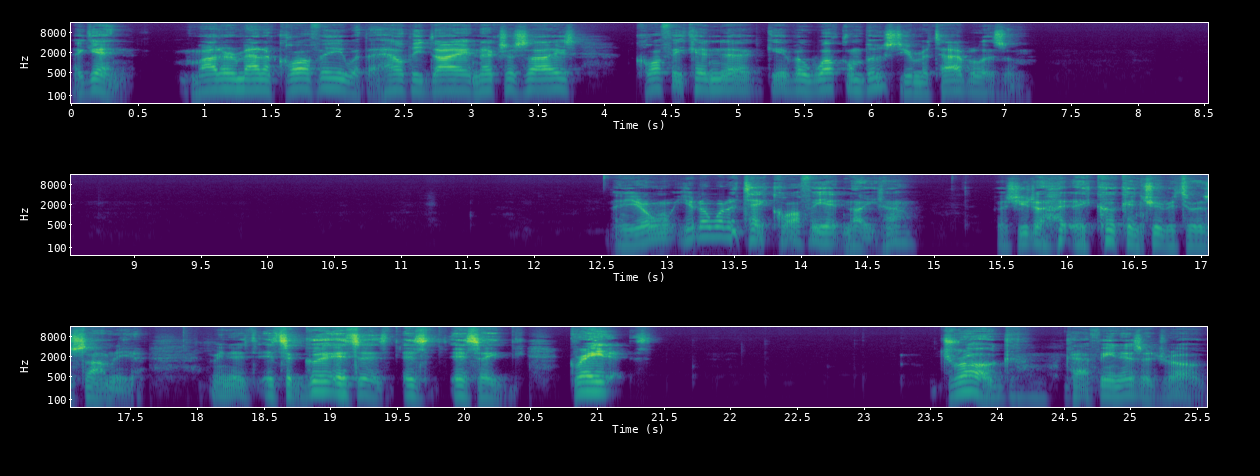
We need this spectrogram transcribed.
Again, moderate amount of coffee with a healthy diet and exercise, coffee can uh, give a welcome boost to your metabolism. And you don't you don't want to take coffee at night, huh? Because you don't it could contribute to insomnia. I mean, it, it's a good it's a it's it's a great drug, caffeine is a drug,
